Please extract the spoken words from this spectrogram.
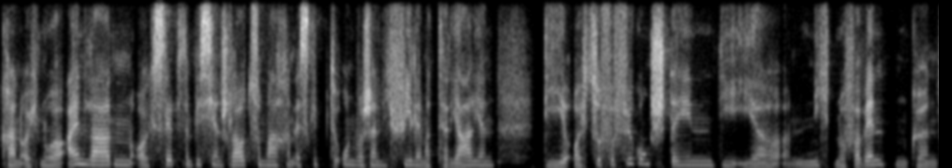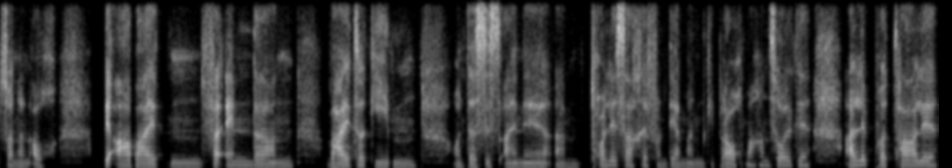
kann euch nur einladen, euch selbst ein bisschen schlau zu machen. Es gibt unwahrscheinlich viele Materialien, die euch zur Verfügung stehen, die ihr nicht nur verwenden könnt, sondern auch bearbeiten, verändern, weitergeben. Und das ist eine ähm, tolle Sache, von der man Gebrauch machen sollte. Alle Portale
